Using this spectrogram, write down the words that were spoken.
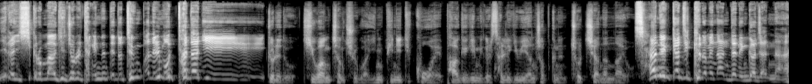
이런 식으로 마개조를 당했는데도 등반을 못하다니. 그래도 기왕 창출과 인피니티 코어의 파괴 기믹을 살리기 위한 접근은 좋지 않았나요? 자네까지 그러면 안 되는 거잖아.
